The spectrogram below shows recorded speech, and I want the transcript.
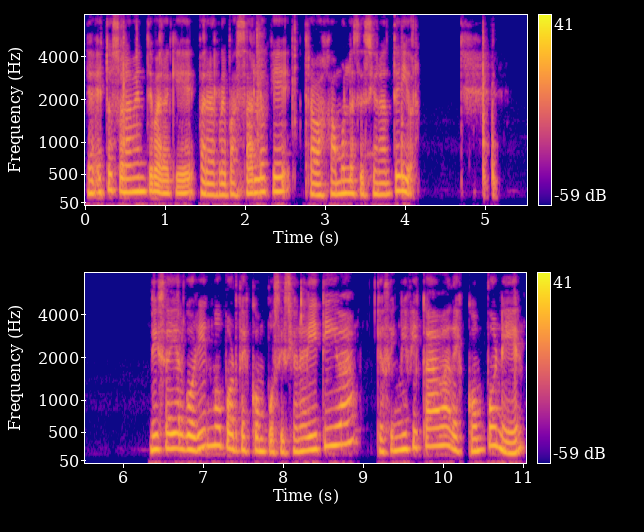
Esto es solamente para, que, para repasar lo que trabajamos en la sesión anterior. Dice ahí algoritmo por descomposición aditiva, que significaba descomponer,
